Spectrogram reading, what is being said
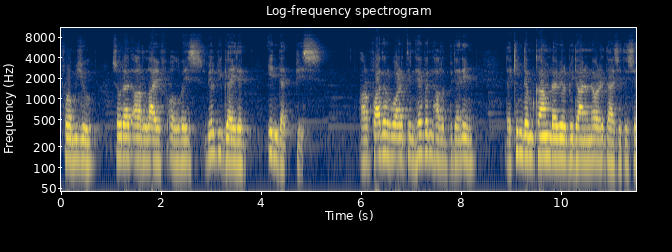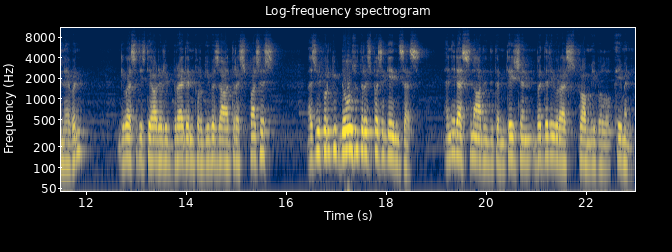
from you so that our life always will be guided in that peace. Our Father who art in heaven, hallowed be thy name. Thy kingdom come, thy will be done on earth as it is in heaven. Give us this day our daily bread and forgive us our trespasses as we forgive those who trespass against us and lead us not into temptation, but deliver us from evil. Amen.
